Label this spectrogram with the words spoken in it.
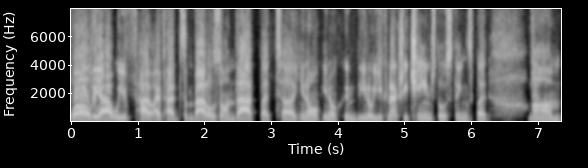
Well, yeah, we've had, I've had some battles on that, but, uh, you know, you know, you know, you can actually change those things, but, um,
